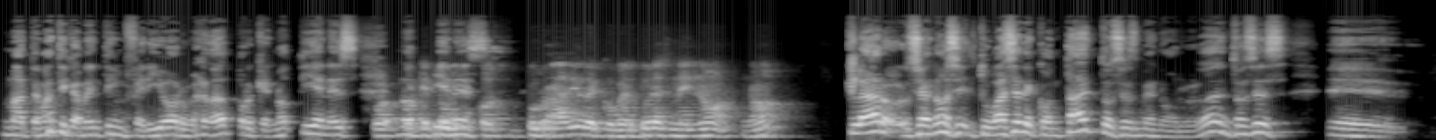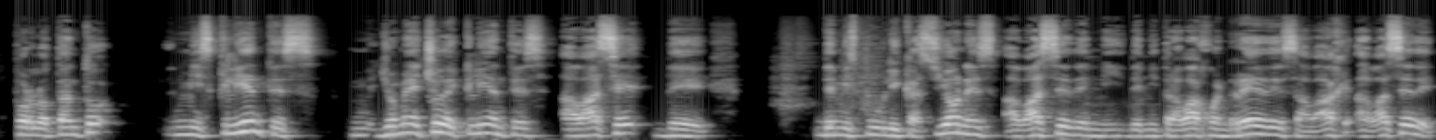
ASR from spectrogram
matemáticamente inferior, ¿verdad? Porque no tienes... no tienes... tu radio de cobertura es menor, ¿no? Claro, o sea, no, si tu base de contactos es menor, ¿verdad? Entonces, eh, por lo tanto, mis clientes, yo me echo de clientes a base de, de mis publicaciones, a base de mi, de mi trabajo en redes, a, a base de,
